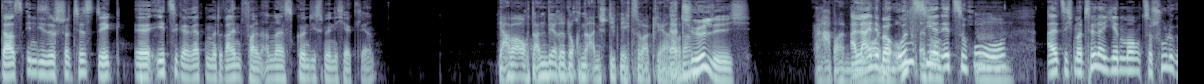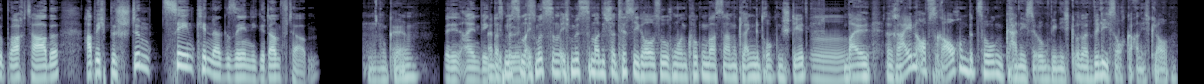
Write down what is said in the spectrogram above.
dass in diese Statistik äh, E-Zigaretten mit reinfallen, anders könnte ich es mir nicht erklären. Ja, aber auch dann wäre doch ein Anstieg nicht zu erklären, Natürlich. Oder? Aber Alleine bei uns also, hier in Itzehoe, mh. als ich Mathilda jeden Morgen zur Schule gebracht habe, habe ich bestimmt zehn Kinder gesehen, die gedampft haben. Okay mit den Einweg. Ja, das müsste man, ich, müsste, ich müsste mal die Statistik raussuchen und gucken, was da im Kleingedruckten steht. Mhm. Weil rein aufs Rauchen bezogen kann ich es irgendwie nicht oder will ich es auch gar nicht glauben.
